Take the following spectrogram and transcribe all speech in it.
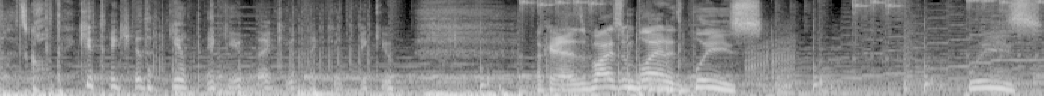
Let's go. Thank you, thank you, thank you, thank you, thank you, thank you, thank you. Okay, let's buy some planets, please. Please.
